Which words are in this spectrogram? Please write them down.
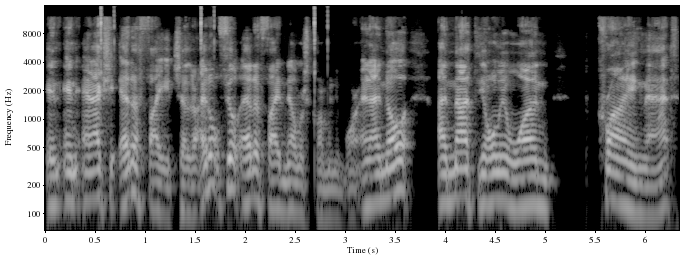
and, and, and actually edify each other. I don't feel edified in Elders Quorum anymore. And I know I'm not the only one crying that.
